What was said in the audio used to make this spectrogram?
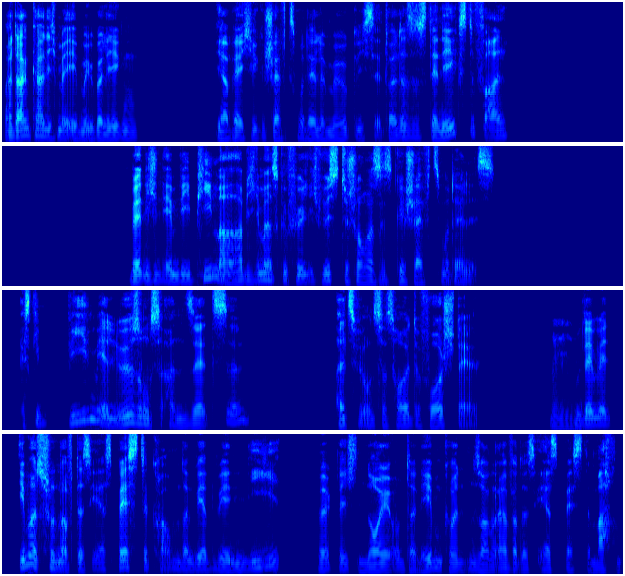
Weil dann kann ich mir eben überlegen, ja, welche Geschäftsmodelle möglich sind. Weil das ist der nächste Fall. Wenn ich ein MVP mache, habe ich immer das Gefühl, ich wüsste schon, was das Geschäftsmodell ist. Es gibt viel mehr Lösungsansätze, als wir uns das heute vorstellen. Mhm. Und wenn wir immer schon auf das Erstbeste kommen, dann werden wir nie wirklich neue Unternehmen gründen, sondern einfach das Erstbeste machen.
